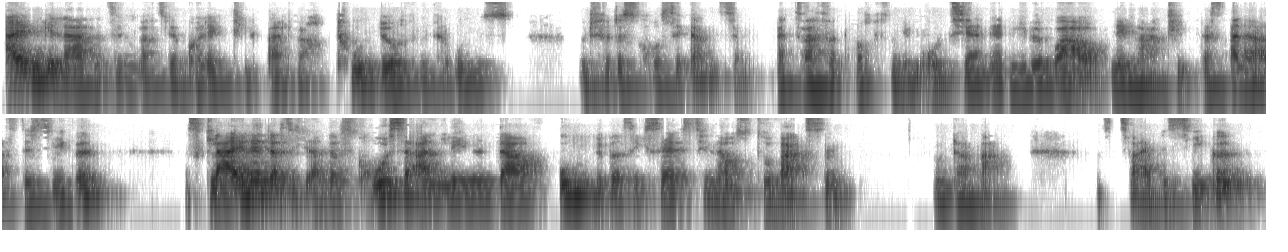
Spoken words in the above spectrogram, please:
eingeladen sind, was wir kollektiv einfach tun dürfen für uns und für das große Ganze. Als Wassertropfen im Ozean der Liebe. Wow, Lemati, das allererste Siegel. Das Kleine, das sich an das Große anlehnen darf, um über sich selbst hinauszuwachsen. Wunderbar. Das zweite Siegel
